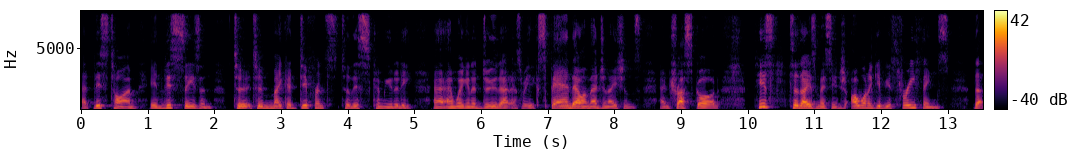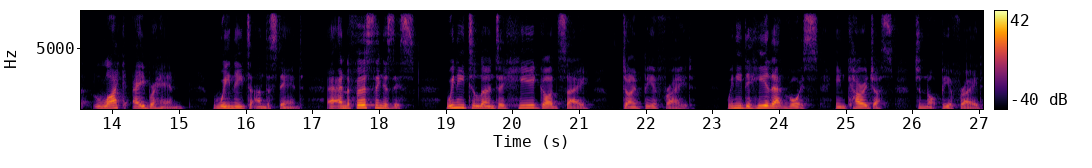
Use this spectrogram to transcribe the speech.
at this time, in this season, to, to make a difference to this community. And we're going to do that as we expand our imaginations and trust God. Here's today's message. I want to give you three things that, like Abraham, we need to understand. And the first thing is this we need to learn to hear God say, don't be afraid. We need to hear that voice encourage us to not be afraid.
